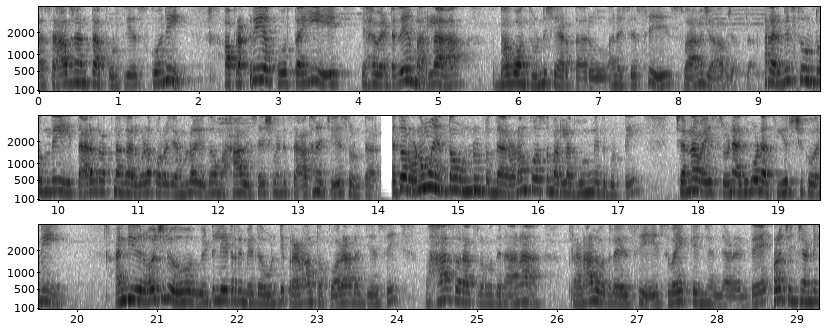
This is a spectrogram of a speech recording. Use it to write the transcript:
ఆ సాధన అంతా పూర్తి చేసుకొని ఆ ప్రక్రియ పూర్తయి ఇహ వెంటనే మరలా భగవంతుడిని చేరతారు అనేసి స్వామి జవాబు చెప్తారు. నాకు అనిపిస్తూ ఉంటుంది. తారకరత్న గారు కూడా పూర్వజన్మలో ఏదో మహా విశేషమైన సాధన చేసి ఉంటారు ఏదో రుణము ఎంతో ఉండుంటుంది. ఆ రుణం కోసం మరలా భూమి మీద పుట్టి చిన్న వయసులోనే అది కూడా తీర్చుకొని అన్ని రోజులు వెంటిలేటర్ మీద ఉండి ప్రాణాలతో పోరాటం చేసి మహాశివరాత్రి పర్వదినాన ప్రాణాలు వదిలేసి శివైక్యం చెందాడంటే ఆలోచించండి.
